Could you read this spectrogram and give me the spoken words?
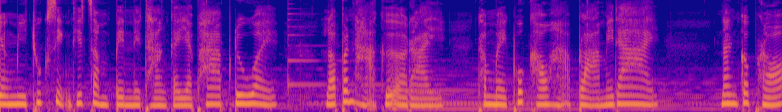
ยังมีทุกสิ่งที่จำเป็นในทางกายภาพด้วย แล้วปัญหาคืออะไร ทำไมพวกเขาหาปลาไม่ได้ นั่นก็เพราะ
